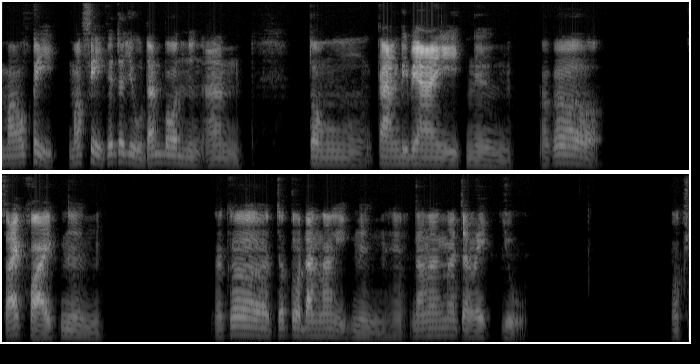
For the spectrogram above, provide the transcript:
เมาส์ฟีดเมาส์ฟีดก็จะอยู่ด้านบนหนึ่งอัน ตรงกลาง DPI อีกหนึ่งแล้วก็ซ้ายขวาอีกหนึ่งแล้วก็เจ้าตัวด้านล่างอีกหนึ่งฮะด้านล่างน่าจะเล็กอยู่ โอเค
